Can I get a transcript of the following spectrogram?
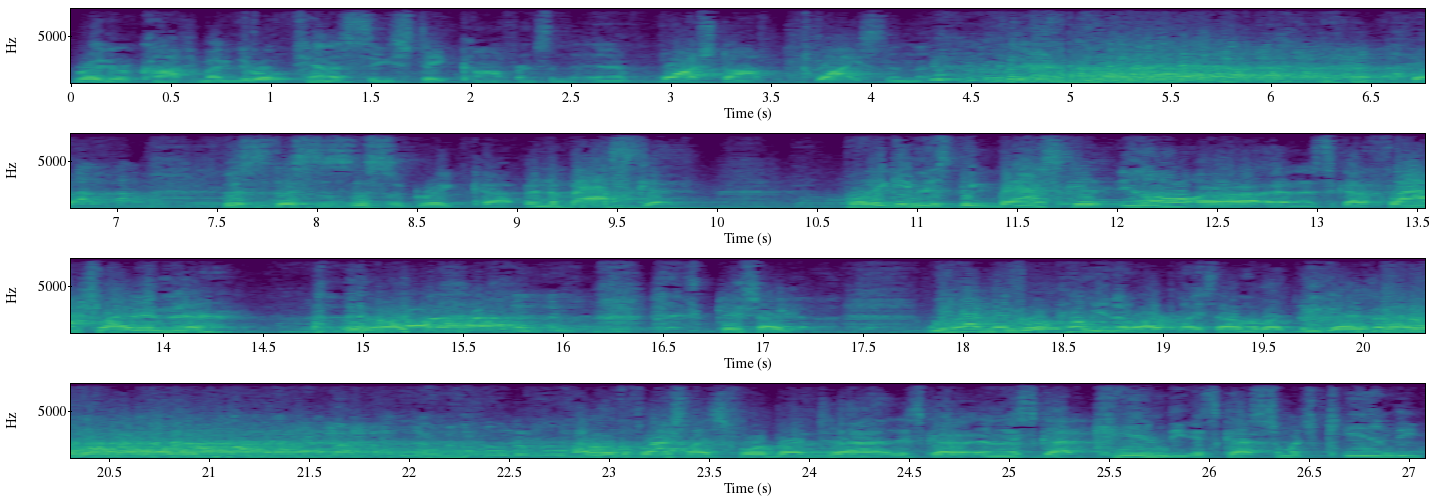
regular coffee mug. They wrote Tennessee State Conference, and, and it washed off twice in the. this this is this is a great cup, and the basket. Boy, they gave me this big basket, you know, uh, and it's got a flashlight in there. in case I, we have indoor plumbing at our place. I don't know about you guys. I don't know what the flashlight's for, but uh, it's got and it's got candy. It's got so much candy.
